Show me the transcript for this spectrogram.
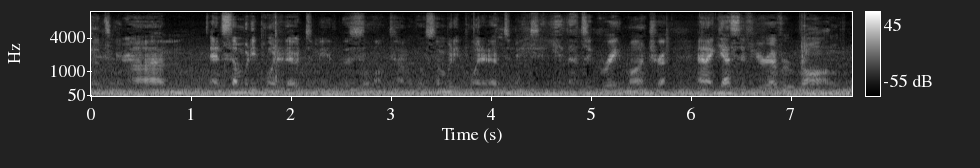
That's great. um, and somebody pointed out to me this is a long time ago somebody pointed out to me and said yeah that's a great mantra and I guess if you're ever wrong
